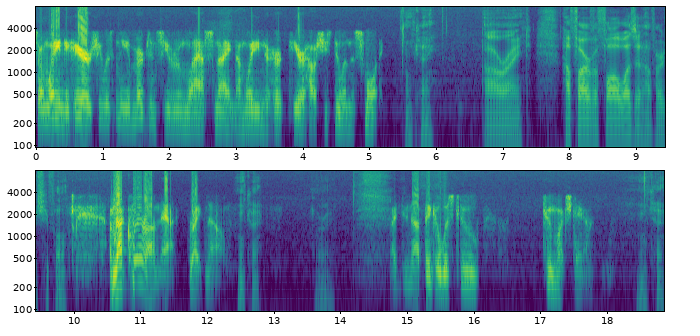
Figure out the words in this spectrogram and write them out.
So I'm waiting to hear. She was in the emergency room last night, and I'm waiting to her, hear how she's doing this morning. Okay. All right. How far of a fall was it? How far did she fall? I'm not clear on that right now. Okay. All right. I do not think it was too too much, Dan. Okay.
